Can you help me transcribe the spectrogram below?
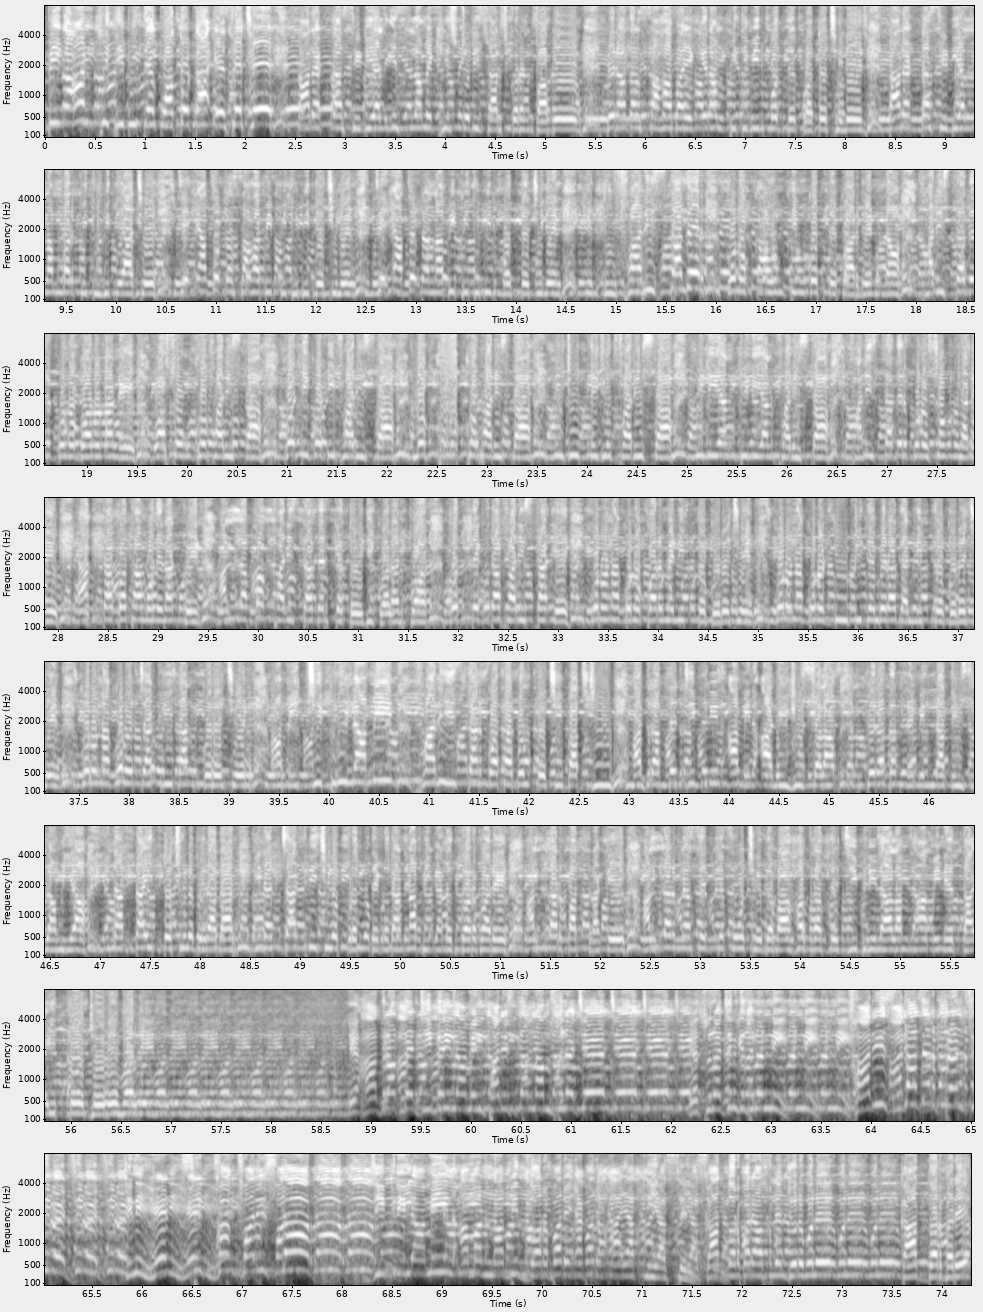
নাবিগান পৃথিবীতে কতটা এসেছে, তার একটা সিরিয়াল ইসলামিক হিস্টোরি সার্চ করেন পাবেন বেরাদার সাহাবায়ে কেরাম পৃথিবীর মধ্যে কত ছিলেন, তার একটা সিরিয়াল নাম্বার পৃথিবীতে আছে, যে এতটা সাহাবী পৃথিবীতে ছিলেন, যে এতটা নাবি পৃথিবীর মধ্যে ছিলেন, কিন্তু ফারিস্তাদের কোনো কাউন্টিং করতে পারবেন না। ফারিস্তাদের কোনো গণনা নেই। অসংখ্য ফারিস্তা, কোটি কোটি ফারিস্তা, লক্ষ লক্ষ ফারিস্তা, নিযুত নিযুত ফারিস্তা মিলিয়ন বিলিয়ন ফারিস্তা। ফারিস্তাদের কোনো সংখ্যা নেই। একটা কথা মনে রাখবেন, আল্লাহ পাক ফারিস্তাদেরকে তৈরি করার পর প্রত্যেকটা ফারিস্তাকে কোনো না কোনো কর্মে লিপ্ত করেছেন, কোনো না কোনো ডিউটিতে বেরাদার লিপ্ত করেছেন, কোনো না কোনো চাকরি দান করেছেন। আমি জিবরিল আমিন ফারিস্তার কথা বলতেছি, বাপজি। হযরতে জিবরিল আমিন আলাইহিস সালাম, বেরাদার মিল্লাত ইসলামিয়া, ইনার দায়িত্ব ছিল বেরাদার, ইনার চাকরি ছিল প্রত্যেকটা নাবিগানের দরবারে। আল্লাহর বার্তাকে, আল্লাহর মেসেজকে পৌঁছে দেওয়া হযরতে জিবরিল আমিনের দায়িত্ব, জোরে বলেন। এ হযরতে জিবরিল আমিন ফারিস্তার নাম শুনেছেন? এ শুনেছেন কি শুনেননি? ফারিস্তাদের প্রিন্সিপাল যিনি হেড শিক্ষক ফারিস্তার জিবরিল আমিন আমার নবীর দরবারে একটা আয়াত নিয়ে আসছেন কার দরবারে আসলেন জোরে বলে কার দরবারে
